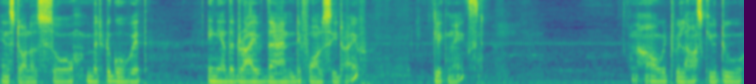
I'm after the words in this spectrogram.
installers. So better to go with any other drive than default C drive. Click next. Now it will ask you to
